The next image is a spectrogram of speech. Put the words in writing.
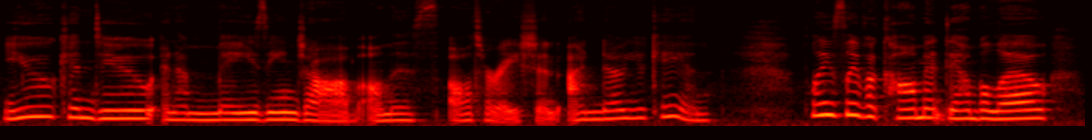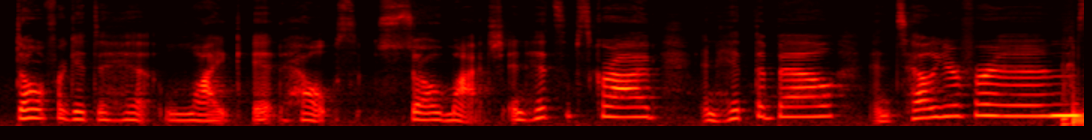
You can do an amazing job on this alteration. I know you can. Please leave a comment down below. Don't forget to hit like. It helps so much. And hit subscribe and hit the bell and tell your friends.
